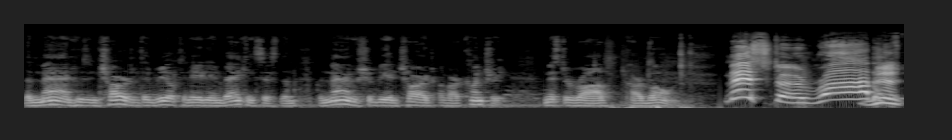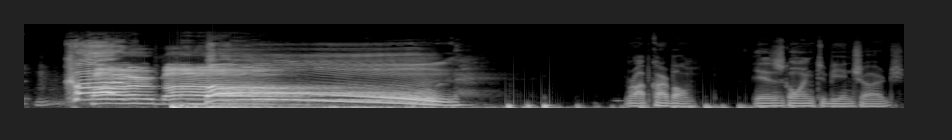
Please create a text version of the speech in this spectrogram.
the man who's in charge of the real Canadian banking system, the man who should be in charge of our country, Mr. Rob Carbone. Mr. Rob This Carbone. Carbone. Rob Carbone is going to be in charge.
